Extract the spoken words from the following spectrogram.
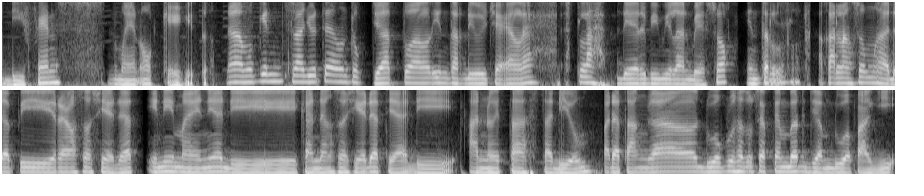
defense lumayan oke okay gitu. Nah mungkin selanjutnya untuk jadwal Inter di UCL ya setelah derby Milan besok Inter akan langsung menghadapi Real Sociedad. Ini mainnya di kandang Sociedad ya di Anoeta Stadium pada tanggal 21 September jam 2 pagi.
